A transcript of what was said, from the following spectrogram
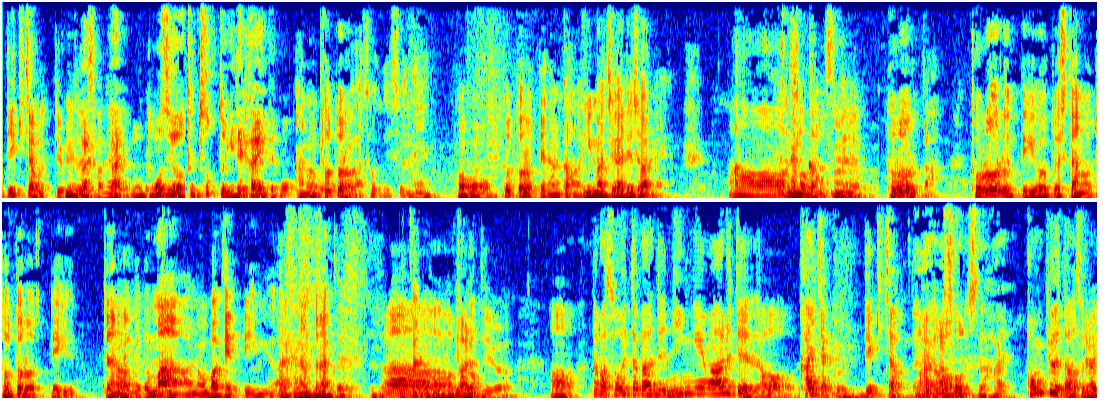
できちゃうっていうことですかね。はい、はい。文字をちょっと入れ替えても。あの、トトロがそうですよね。ほうほうトトロってなんか言い間違いでしょ、あれ。ああ、なんかそうなんですね。うんトロールか。トロールって言おうとしたのをトトロって言ったんだけど、まあ、あの、お化けって意味はなんとなくわかるああ、わんだけど。かるっていう。ああ、だからそういった感じで人間はある程度解釈できちゃうんだけど、はい、そうですね、はい。コンピューターはそれは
